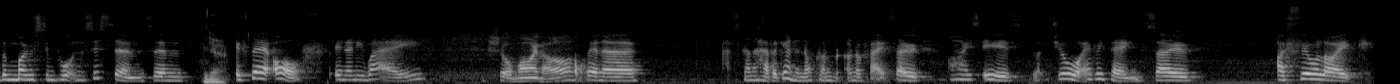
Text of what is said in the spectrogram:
the most important systems, and yeah. if they're off in any way, I'm sure mine are, then uh, that's going to have again a knock on, on effect. So eyes, ears, like jaw, everything. So I feel like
